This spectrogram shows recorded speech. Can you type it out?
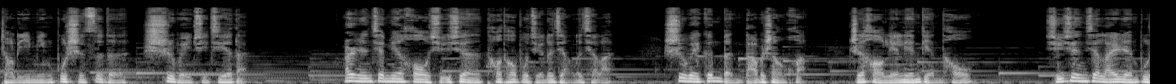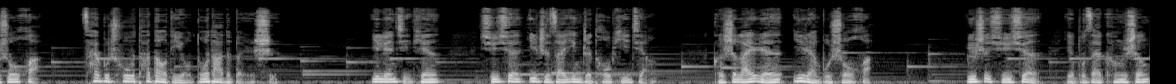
找了一名不识字的侍卫去接待。二人见面后，徐铉滔滔不绝地讲了起来，侍卫根本答不上话，只好连连点头。徐铉见来人不说话，猜不出他到底有多大的本事。一连几天，徐铉一直在硬着头皮讲，可是来人依然不说话。于是徐铉也不再吭声。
